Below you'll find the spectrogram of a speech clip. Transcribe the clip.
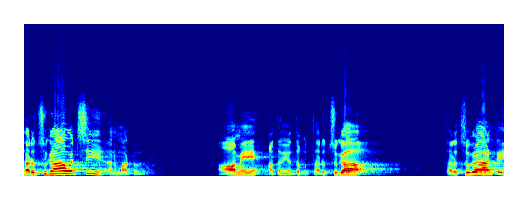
తరచుగా వచ్చి అన్నమాట ఉంది. ఆమె అతని యొద్దకు తరచుగా తరచుగా అంటే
